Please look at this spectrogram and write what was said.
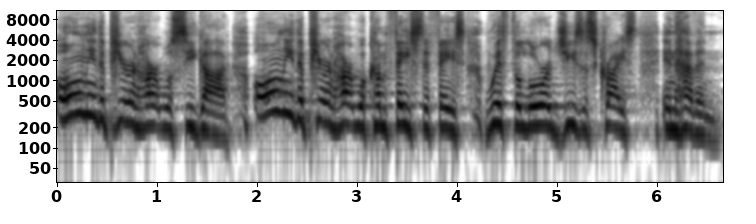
Only the pure in heart will see God. Only the pure in heart will come face to face with the Lord Jesus Christ in heaven.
